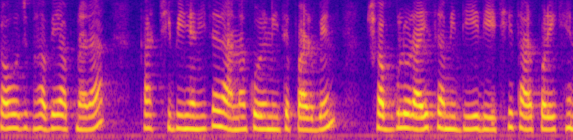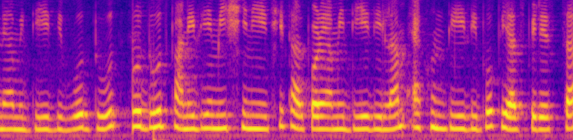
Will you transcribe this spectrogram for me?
সহজভাবে আপনারা কাচ্চি বিরিয়ানিটা রান্না করে নিতে পারবেন। সবগুলো রাইস আমি দিয়ে দিয়েছি, তারপর এখানে আমি দিয়ে দিব দুধ। পুরো দুধ পানি দিয়ে মিশিয়ে নিয়েছি, তারপরে আমি দিয়ে দিলাম, এখন দিয়ে দিব পেঁয়াজ বেরেস্তা।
